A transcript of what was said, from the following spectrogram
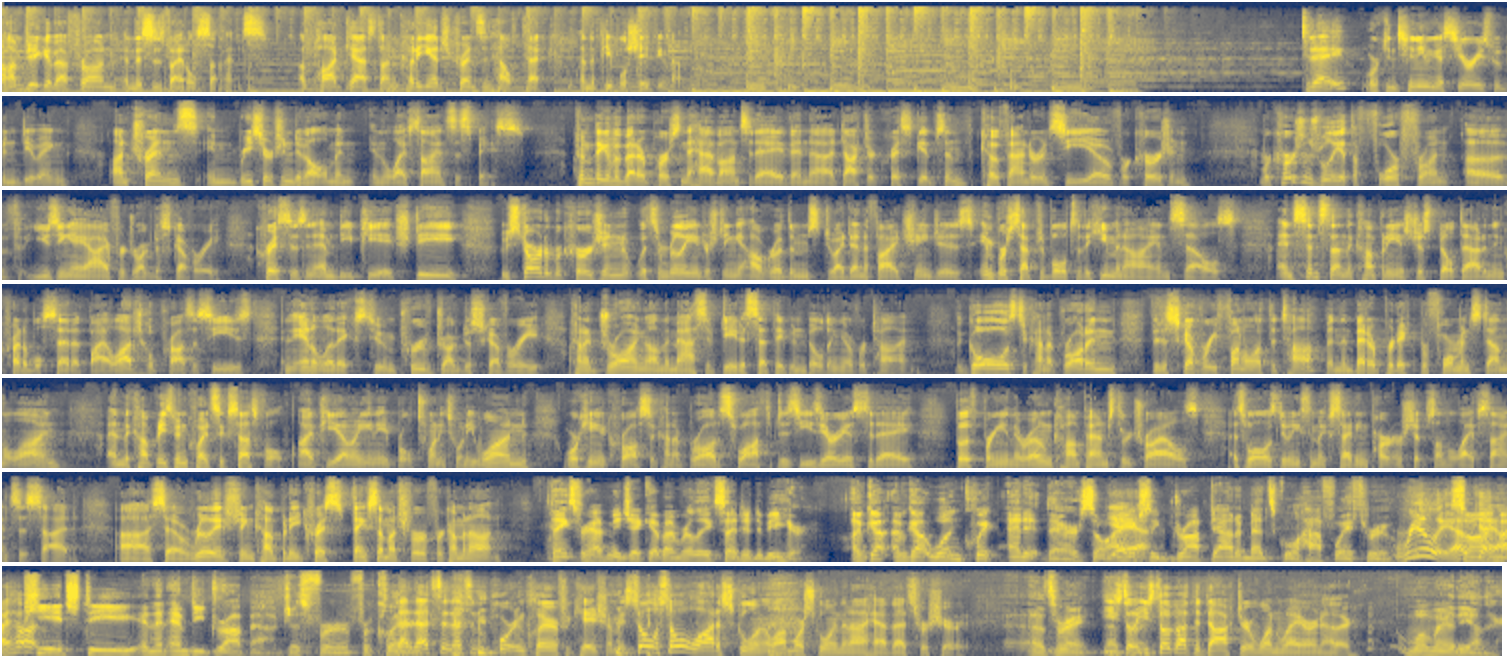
I'm Jacob Efron, and this is Vital Signs, a podcast on cutting edge trends in health tech and the people shaping them. Today, we're continuing a series we've been doing on trends in research and development in the life sciences space. Couldn't think of a better person to have on today than uh, Dr. Chris Gibson, co founder and CEO of Recursion, Recursion is really at the forefront of using AI for drug discovery. Chris is an MD PhD who started Recursion with some really interesting algorithms to identify changes imperceptible to the human eye in cells. And since then, the company has just built out an incredible set of biological processes and analytics to improve drug discovery, kind of drawing on the massive data set they've been building over time. The goal is to kind of broaden the discovery funnel at the top and then better predict performance down the line. And the company's been quite successful, IPOing in April 2021, working across a kind of broad swath of disease areas today, both bringing their own compounds through trials, as well as doing some exciting partnerships on the life sciences side. Uh, so, really interesting company. Chris, thanks so much for, for coming on. Thanks for having me, Jacob. I'm really excited to be here. I've got I've got one quick edit there. So yeah, I actually dropped out of med school halfway through. Really? Okay. So I'm a thought... PhD and then MD dropout, just for for clarity. That, that's a, that's an important clarification. I mean, still still a lot of schooling, a lot more schooling than I have. That's for sure. That's right. That's you still right. you still got the doctor one way or another. One way or the other.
